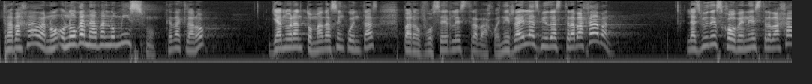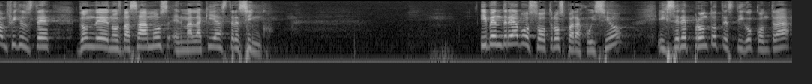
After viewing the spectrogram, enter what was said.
trabajaban o no ganaban lo mismo. ¿Queda claro? Ya no eran tomadas en cuenta para ofrecerles trabajo. En Israel las viudas trabajaban. Las viudas jóvenes trabajaban. Fíjese usted donde nos basamos en Malaquías 3:5. Y vendré a vosotros para juicio y seré pronto testigo contra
